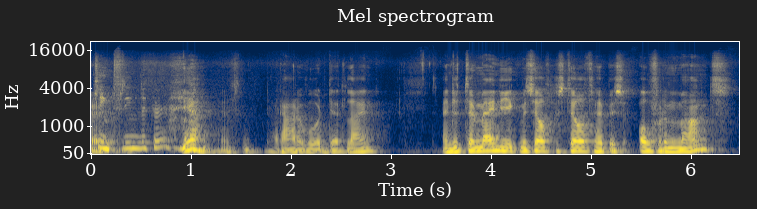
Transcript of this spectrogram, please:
Klinkt vriendelijker. Ja, het rare woord deadline. En de termijn die ik mezelf gesteld heb is over een maand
